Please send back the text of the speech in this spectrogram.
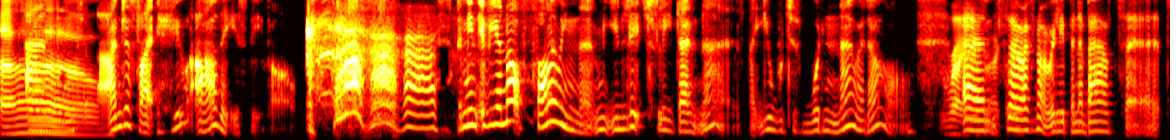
Oh. And I'm just like, who are these people? I mean, if you're not following them, you literally don't know. Like you just wouldn't know at all. right. Um, exactly. so I've not really been about it.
